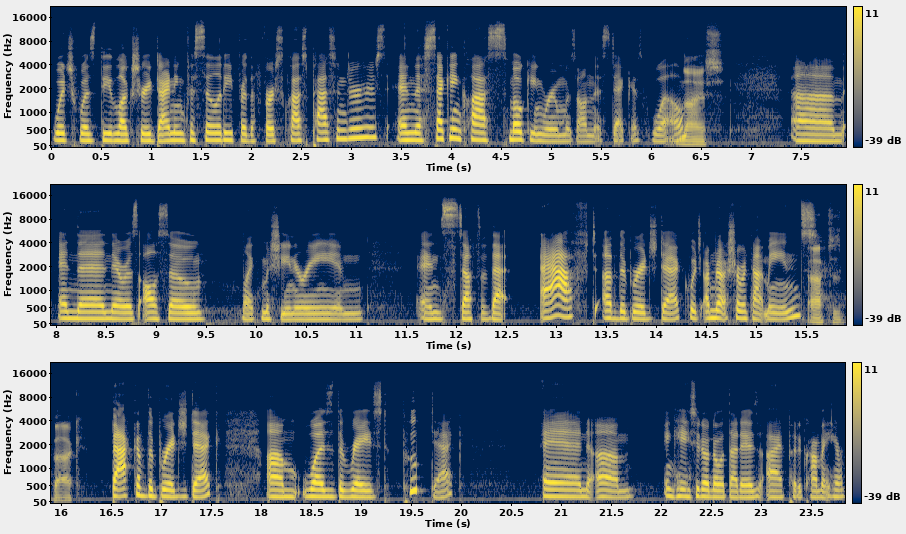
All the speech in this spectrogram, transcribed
which was the luxury dining facility for the first class passengers, and the second class smoking room was on this deck as well. Nice. Um, and then there was also like machinery and and stuff of that aft of the bridge deck, which I'm not sure what that means. Aft is back. Back of the bridge deck um, was the raised poop deck. And um, in case you don't know what that is, I put a comment here.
